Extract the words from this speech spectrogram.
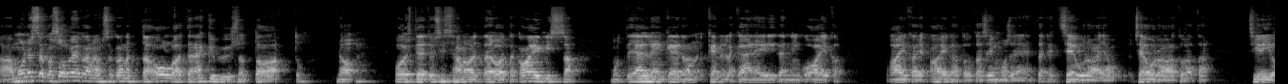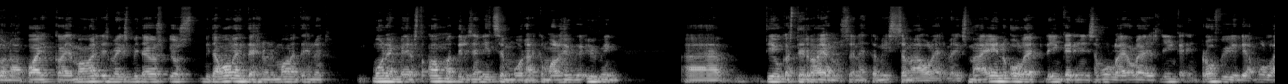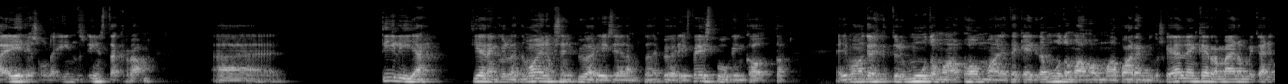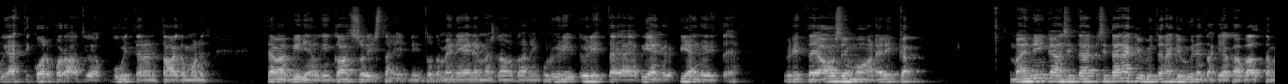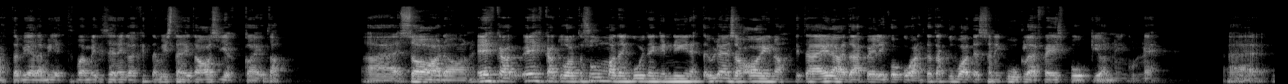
Ää, monessa somekanavassa kannattaa olla, että näkyvyys on taattu. No, voisi tietysti sanoa, että joo, että kaikissa, mutta jälleen kerran kenelläkään ei riitä niin kuin aika, aika, aika tuota, semmoiseen, että, että seuraa, ja, seuraa tuota, siljoonaa paikkaa. Ja mä esimerkiksi, mitä, jos, jos, mitä mä olen tehnyt, niin mä olen tehnyt monen mielestä ammatillisen itsemurhan, eli mä olen hyvin, hyvin ää, tiukasti rajannut sen, että missä mä olen. Esimerkiksi mä en ole LinkedInissä, mulla ei ole edes LinkedIn-profiilia, mulla ei edes ole Instagram-tiliä. Tiedän kyllä, että mainokseni pyörii siellä, mutta ne pyörii Facebookin kautta. Eli mä oon keskittynyt muutamaan hommaan ja tekee niitä muutamaa hommaa paremmin, koska jälleen kerran mä en ole mikään niin jättikorporaatio kuvittelen, että aika monet tämän videonkin katsojista niin, niin tuota, menee enemmän sanotaan niin kuin yrittäjä ja pien, pienyrittäjä yrittäjä asemaan. Eli mä en niinkään sitä, sitä näkyvyyttä näkyvyyden takia välttämättä vielä miettiä, vaan mietin ennen kaikkea, että mistä niitä asiakkaita ää, saadaan. Ehkä, ehkä tuota summaten kuitenkin niin, että yleensä aina, ja tämä elää tämä peli koko ajan, tätä kuvatessa niin Google ja Facebook on niin kuin ne ää,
